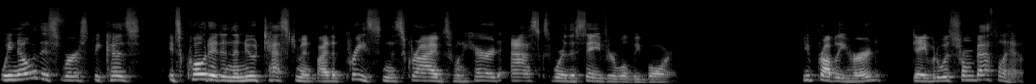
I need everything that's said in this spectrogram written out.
We know this verse because it's quoted in the New Testament by the priests and the scribes when Herod asks where the Savior will be born. You've probably heard David was from Bethlehem,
